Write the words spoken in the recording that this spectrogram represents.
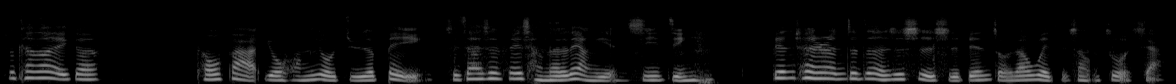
就看到一个头发有黄有橘的背影，实在是非常的亮眼吸睛。边确认这真的是事实，边走到位置上坐下。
